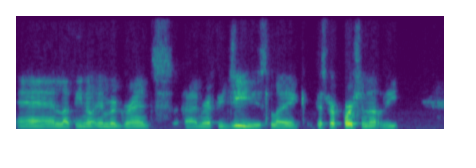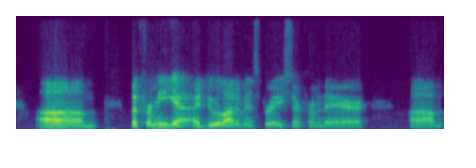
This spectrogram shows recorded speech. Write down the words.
and Latino immigrants and refugees, like disproportionately. Um, but for me, yeah, I do a lot of inspiration from there. Um,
